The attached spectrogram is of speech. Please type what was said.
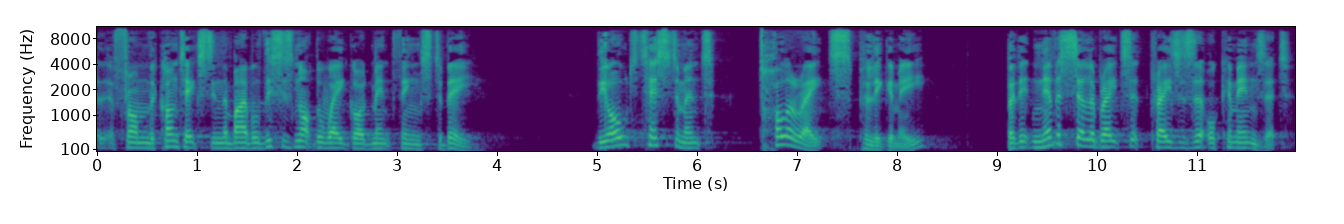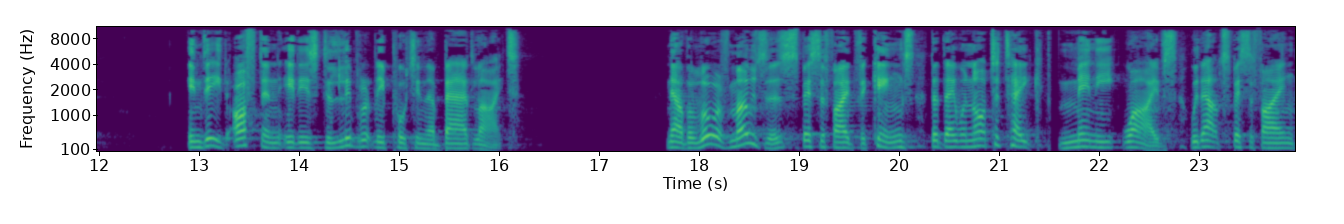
uh, from the context in the Bible this is not the way God meant things to be. The Old Testament tolerates polygamy, but it never celebrates it, praises it, or commends it. Indeed, often it is deliberately put in a bad light. Now, the law of Moses specified for kings that they were not to take many wives without specifying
